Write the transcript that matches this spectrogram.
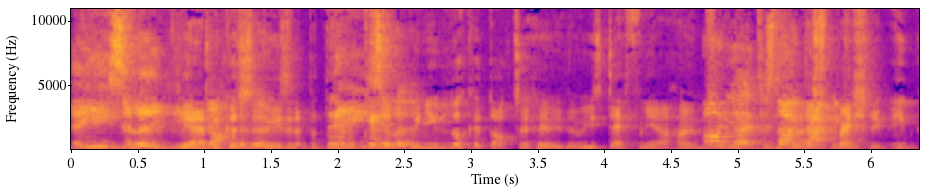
Easily, Yeah, through because Doctor the Who. reason. But then Easily. again, when you look at Doctor Who, there is definitely a Holmes. Oh, in yeah, there's no doubt. Especially,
